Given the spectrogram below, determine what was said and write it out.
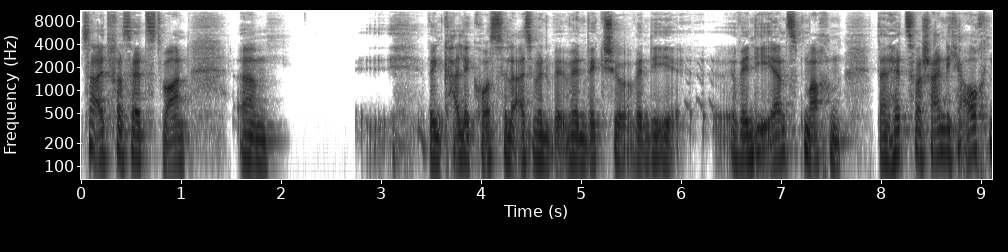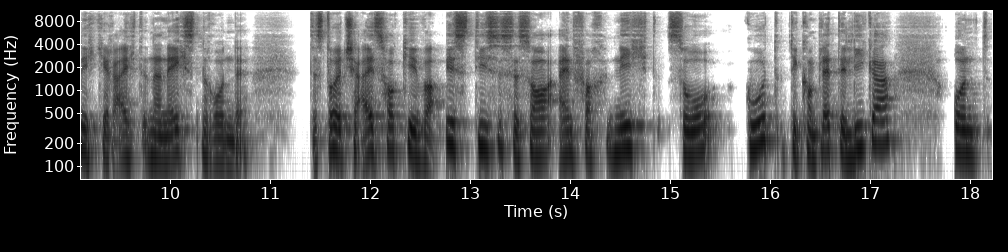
zeitversetzt waren. Ähm, wenn Kalle Kosseler, also wenn, wenn Wegschur, wenn die, wenn die ernst machen, dann hätte es wahrscheinlich auch nicht gereicht in der nächsten Runde. Das deutsche Eishockey war, ist diese Saison einfach nicht so gut, die komplette Liga. Und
